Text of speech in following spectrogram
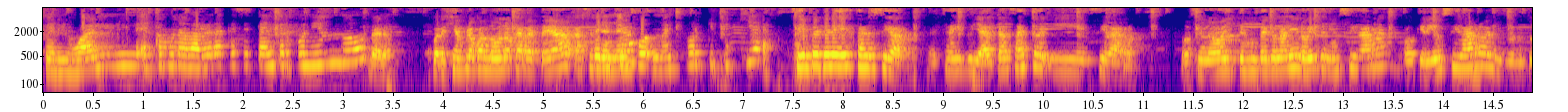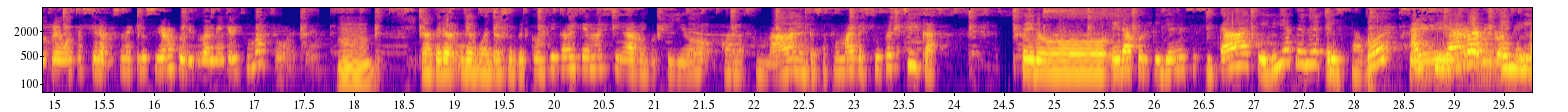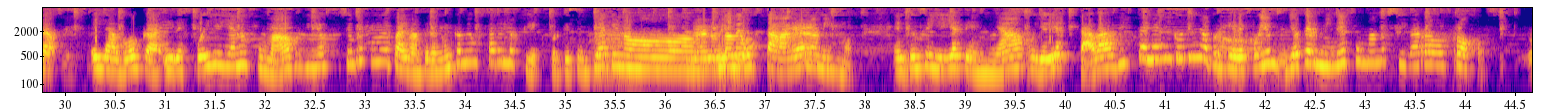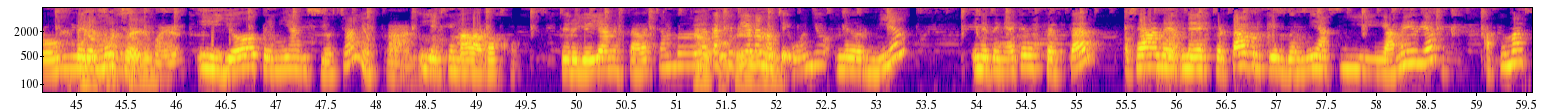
Pero igual es como una barrera que se está interponiendo, Claro. Por ejemplo, cuando uno carretea, hace pero no es, por- no es porque tú quieras. siempre tiene que estar el cigarro. ya alcanza esto y cigarro. O si no, te juntas con alguien, oye, tenía un cigarro, o quería un cigarro, y tú, tú preguntas si una persona quiere un cigarro porque tú también quieres fumar. pues, ¿cachai? Mm. No, pero yo encuentro súper complicado el tema del cigarro, porque yo cuando fumaba y empecé a fumar de súper chica, pero era porque yo necesitaba, quería tener el sabor Sí, al cigarro en la, en la boca y después yo ya no fumaba porque yo siempre fumé palma, pero nunca me gustaron los clics porque sentía que no, No me mismo. gustaba, no era lo mismo. Entonces yo ya tenía, o yo ya estaba adicta a la nicotina porque No, después yo terminé fumando cigarros rojos. Oh, Pero mucho. fuerte, ¿eh? Y yo tenía 18 años Ah, no. y él fumaba rojo. Pero yo ya me estaba echando la Ah, cajetilla en la noche. Bueno, yo me dormía y me tenía que despertar. O sea, me, me despertaba porque dormía así a media a fumar.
